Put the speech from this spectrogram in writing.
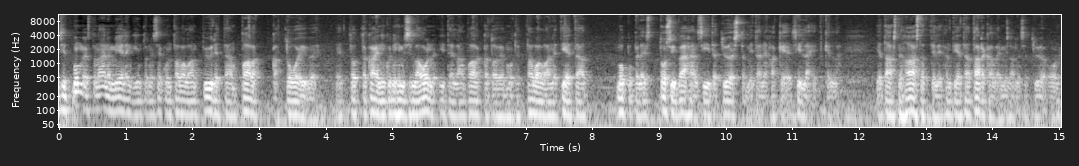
Sitten mun mielestä on aina mielenkiintoinen se, kun tavallaan pyydetään palkkatoive. Että totta kai niin kuin ihmisillä on itsellään palkkatoive, mutta että tavallaan ne tietää loppupeleissä tosi vähän siitä työstä, mitä ne hakee sillä hetkellä. Ja taas ne haastattelijathan tietää tarkalleen, millainen se työ on.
